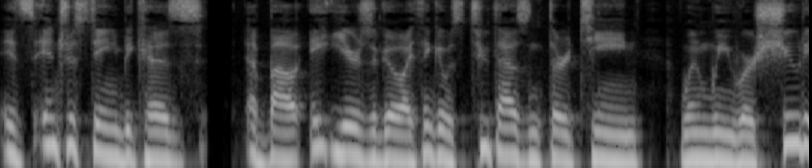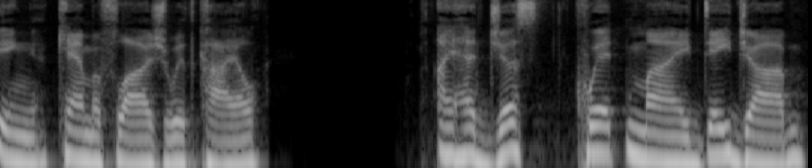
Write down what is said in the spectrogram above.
it's interesting because about eight years ago, I think it was 2013, when we were shooting camouflage with Kyle, I had just quit my day job.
